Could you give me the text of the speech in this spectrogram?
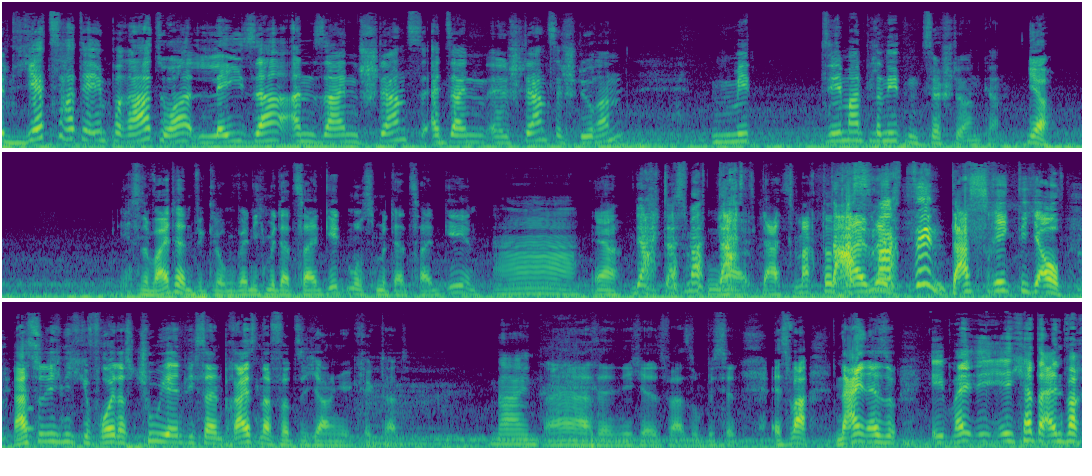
Und jetzt hat der Imperator Laser an seinen, Stern, an seinen äh, Sternzerstörern, mit dem man Planeten zerstören kann. ja. Ist eine Weiterentwicklung. Wenn nicht mit der Zeit geht, muss mit der Zeit gehen. Ah. Ja. Ja, das macht Ja, das. das macht total das macht Sinn. Das regt dich auf. Hast du dich nicht gefreut, dass Chewie endlich seinen Preis nach 40 Jahren gekriegt hat? Nein. Ah, das nicht. Es war so ein bisschen. Es war. Nein, also ich, ich hatte einfach.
